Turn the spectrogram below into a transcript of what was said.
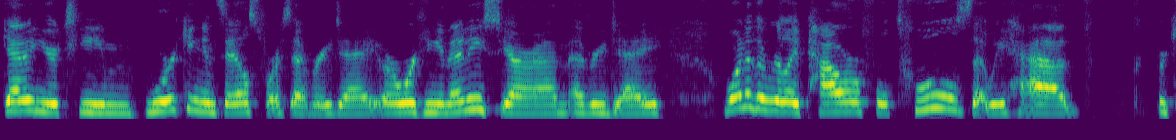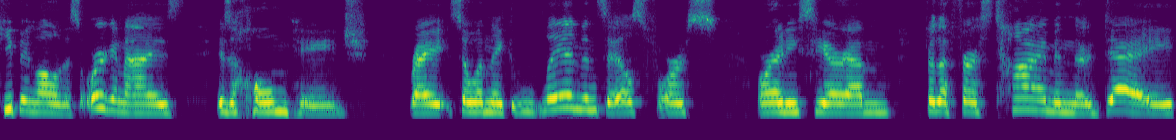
getting your team working in salesforce every day or working in any crm every day one of the really powerful tools that we have for keeping all of this organized is a home page right? So when they land in salesforce or any crm for the first time in their day,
